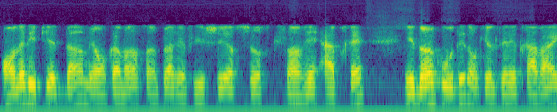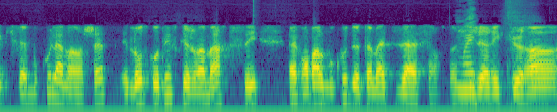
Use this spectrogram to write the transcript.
on a des pieds dedans, mais on commence un peu à réfléchir sur ce qui s'en vient après. Et d'un côté, donc, il y a le télétravail qui fait beaucoup la manchette. Et de l'autre côté, ce que je remarque, c'est euh, qu'on parle beaucoup d'automatisation. C'est un sujet récurrent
